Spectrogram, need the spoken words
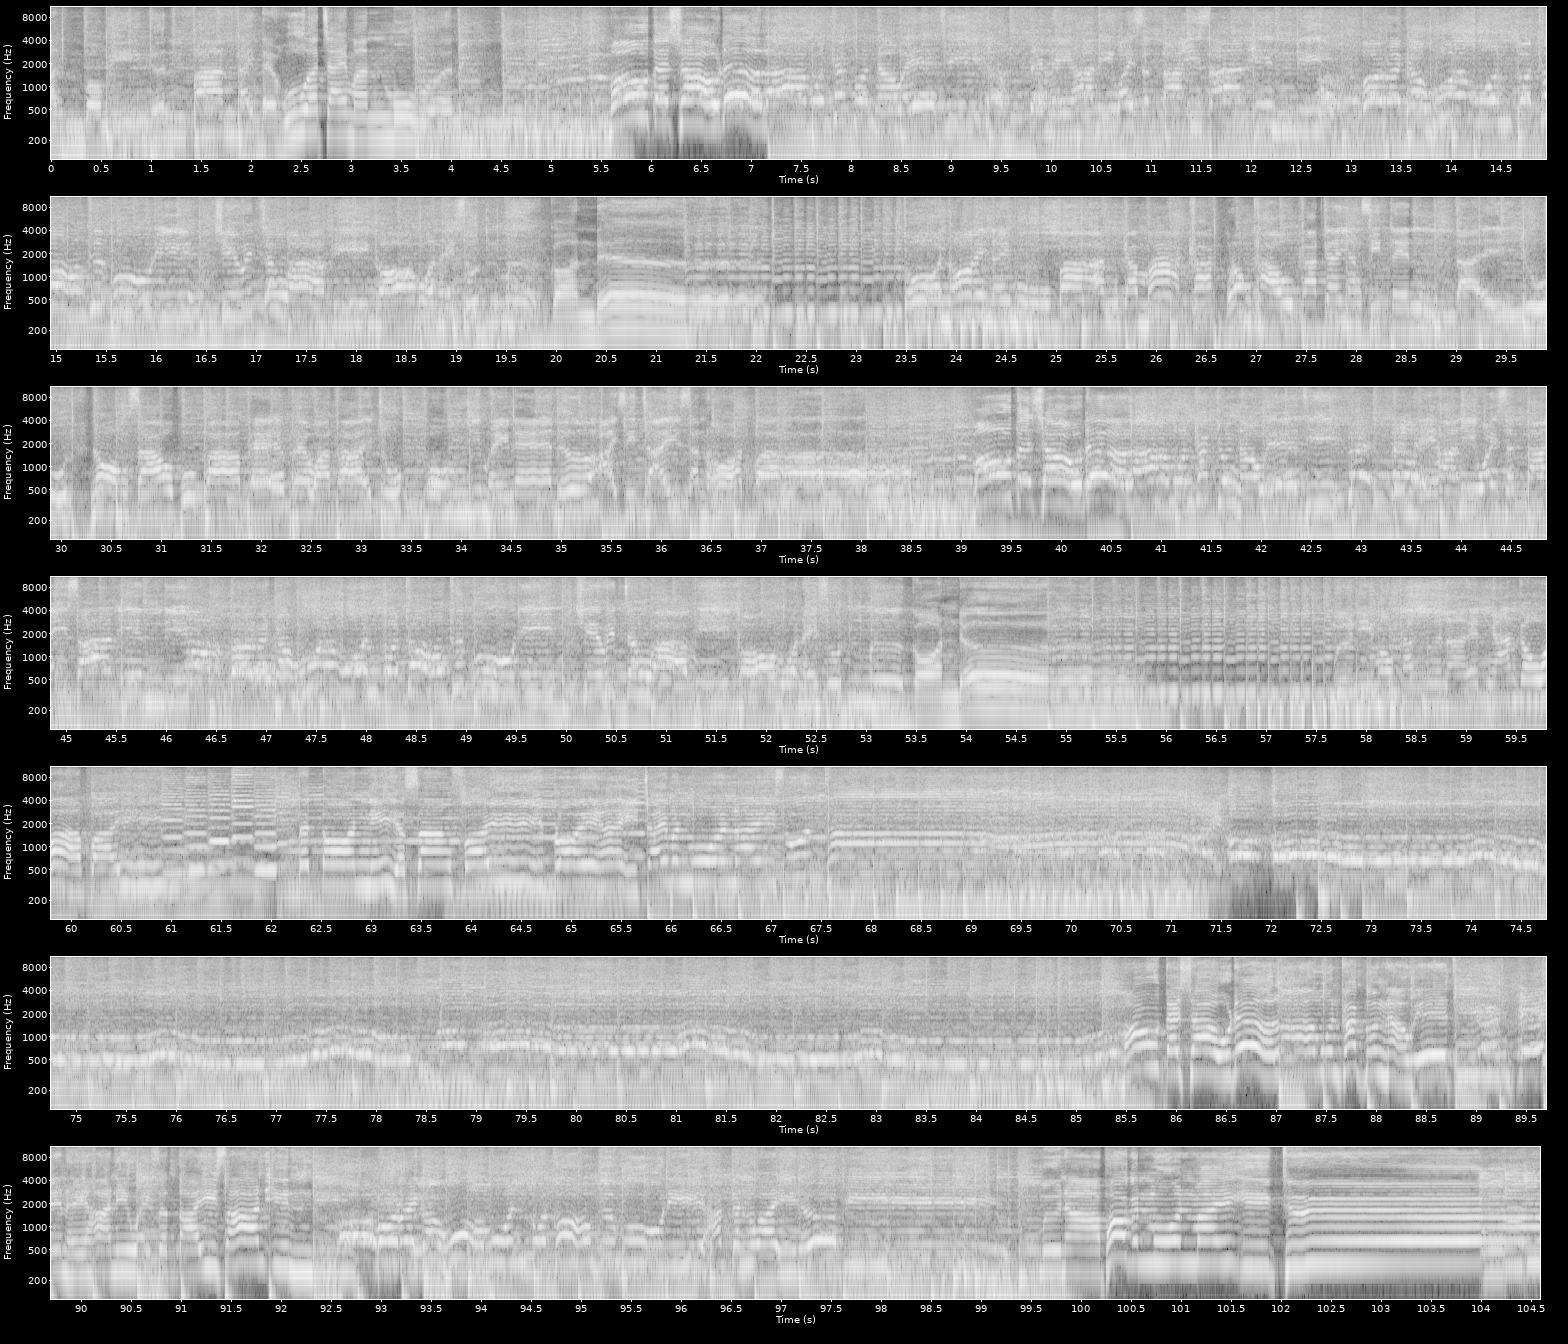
านบ่มีเงินปานใดแต่หัวใจมันมวนเมาแต่เช้าเด้อลามวนคักวนหน้าเวทีเต้นให้ฮานี่ไว้สไตล์อีสานอินดีบ่รอยกับหัวมวนกอดข้องคือผู้ดี ชีวิตจังหวะพี่ขอมวนให้สุดมือก่อนเด้อ รองเท้าขาดก็ยังสิเต้นได้อยู่ น้องสาวผูกผ้าแพ้แพรว่าทายจุบผมยิ้มให้แน่เด้อไอายสิใจสั่นหอดบาเมาแต่เช้าเด้อลามวนคักจวงหน้าเวทีเต้นให้ฮานี่ไว้สไตล์อีสานอินดีบาร์กะหัวมวนกอดก็หอมคือผู้ดี ชีวิตจังหวะพี่ขอมวนให้สุดมือก่อนเด้อ ไป แต่ตอนนี้อย่าสร้างไฟปล่อยให้ใจ ไว้สไตล์อีสานอินดีบ่ไรก็หัวมวนกดข้อห้องคือผู้ดีหักกันไว้เด้อพี่มือหน้าพอกันมวนไหมอีกเถือ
